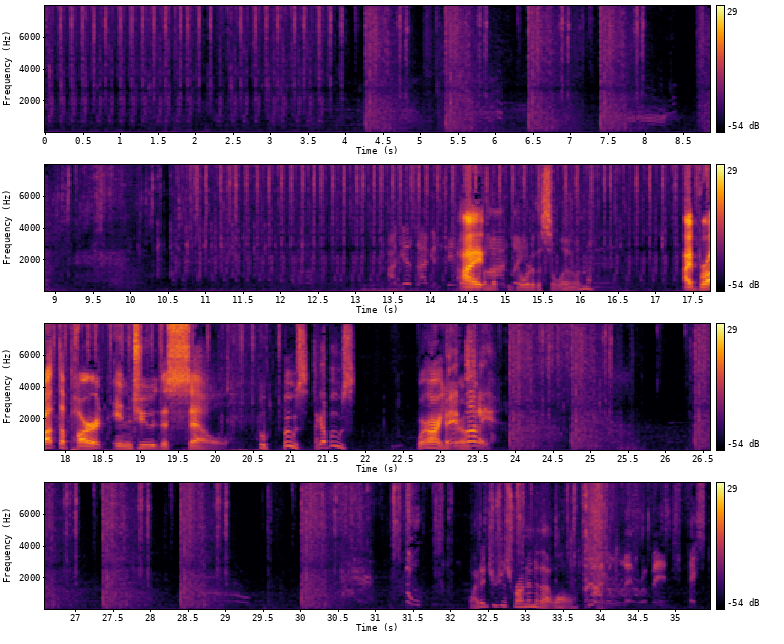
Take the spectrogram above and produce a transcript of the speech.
I guess I can I- Opened up the door to the saloon. I brought the part into the cell. Ooh, booze! I got booze. Where are you, Hey, bro? buddy. Why did you just run into that wall? I don't let revenge fester.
